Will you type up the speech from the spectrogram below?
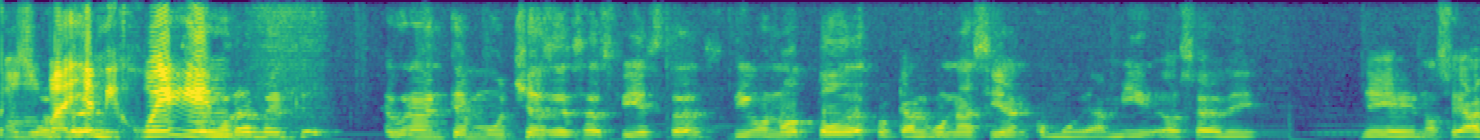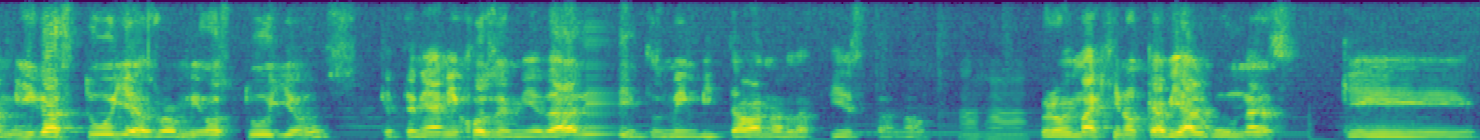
pues vayan y jueguen. Seguramente, seguramente muchas de esas fiestas, digo, no todas, porque algunas eran como de amigos, o sea, de, de, no sé, amigas tuyas o amigos tuyos que tenían hijos de mi edad y entonces me invitaban a la fiesta, ¿no? Ajá. Pero me imagino que había algunas que,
